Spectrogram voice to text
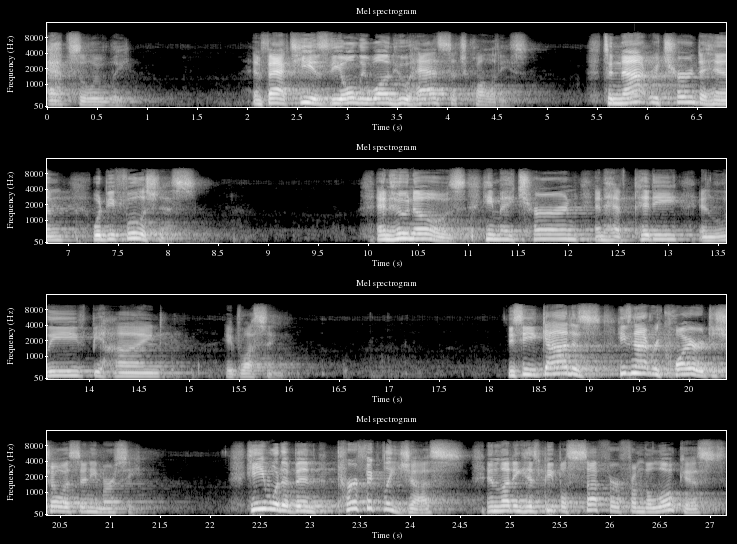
Absolutely. In fact, He is the only one who has such qualities. To not return to Him would be foolishness. And who knows, he may turn and have pity and leave behind a blessing. You see, God is, he's not required to show us any mercy. He would have been perfectly just in letting his people suffer from the locusts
